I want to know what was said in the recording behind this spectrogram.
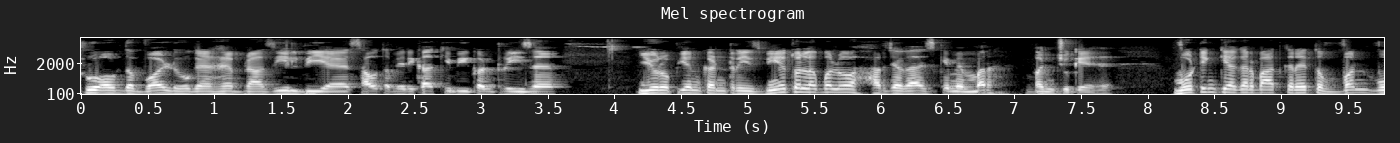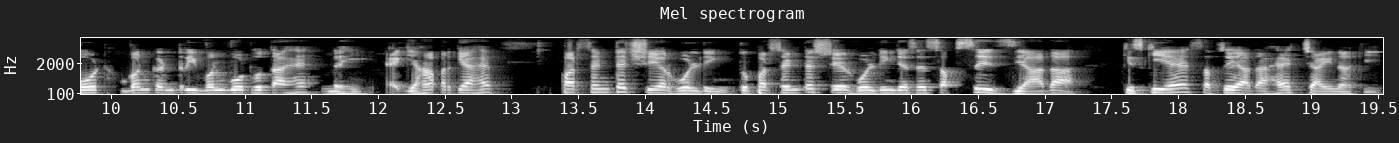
थ्रू आउट द वर्ल्ड हो गए हैं। ब्राज़ील भी है, साउथ अमेरिका की भी कंट्रीज़ हैं। यूरोपियन कंट्रीज़ भी हैं तो लगभग हर जगह इसके मेंबर बन चुके हैं। वोटिंग की अगर बात करें तो one vote, one country, one vote होता है? नहीं। यहाँ पर क्या है? Percentage shareholding. तो परसेंटेज शेयर होल्डिंग जैसे सबसे ज़्यादा किसकी है? सबसे ज़्यादा है चाइना की।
